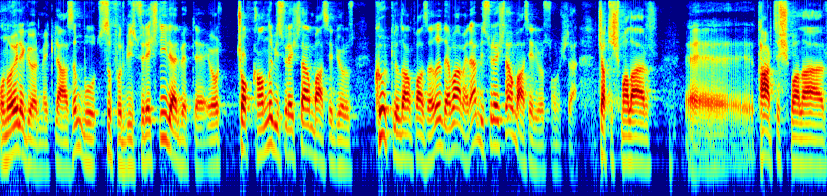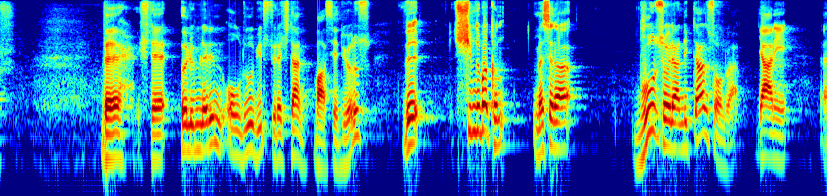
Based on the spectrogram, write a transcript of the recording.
Onu öyle görmek lazım. Bu sıfır bir süreç değil elbette. O çok kanlı bir süreçten bahsediyoruz. 40 yıldan fazladır devam eden bir süreçten bahsediyoruz sonuçta. Çatışmalar, e, tartışmalar, ve işte ölümlerin olduğu bir süreçten bahsediyoruz. Ve şimdi bakın mesela bu söylendikten sonra yani e,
